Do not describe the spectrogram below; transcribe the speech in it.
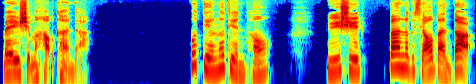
没什么好看的。我点了点头，于是搬了个小板凳儿，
